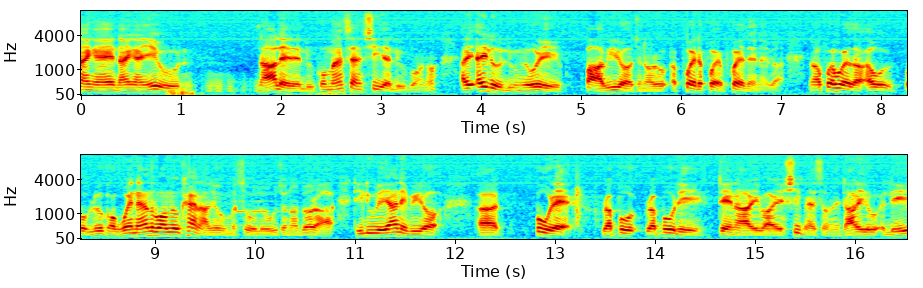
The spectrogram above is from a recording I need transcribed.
နိုင်ငံရဲ့နိုင်ငံရေးကိုနားလည်တဲ့လူ common sense ရှိတဲ့လူပေါ့နော်အဲ့အဲ့လိုလူမျိုးတွေပါပြီးတော့ကျွန်တော်တို့အဖွဲ့တစ်ဖွဲ့ဖွဲ့တင်တယ်ဗျ။ကျွန်တော်အဖွဲ့ဖွဲ့ဆိုဟိုဘယ်လိုကဝန်ထမ်းသဘောမျိုးခန့်တာမျိုးမဆိုလို့ကျွန်တော်ပြောတာဒီလူတွေကနေပြီးတော့အာပို့တဲ့ report report တွေတင်တာတွေပါရှိမယ်ဆိုရင်ဒါတွေကိုအလေး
